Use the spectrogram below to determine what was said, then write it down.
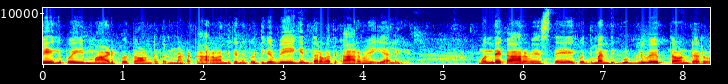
వేగిపోయి మాడిపోతూ ఉంటుంది అనమాట కారం. అందుకని కొద్దిగా వేగిన తర్వాత కారం వేయాలి. ముందే కారం వేస్తే కొద్దిమంది గుడ్లు వేపుతూ ఉంటారు.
